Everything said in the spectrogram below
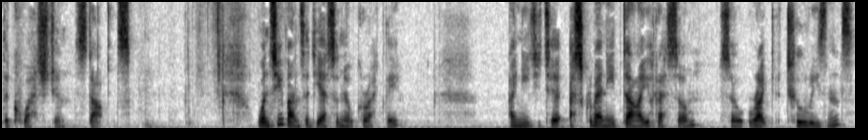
the question starts. Once you've answered yes or no correctly, I need you to ysgrifennu dau rheswm, so write two reasons.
